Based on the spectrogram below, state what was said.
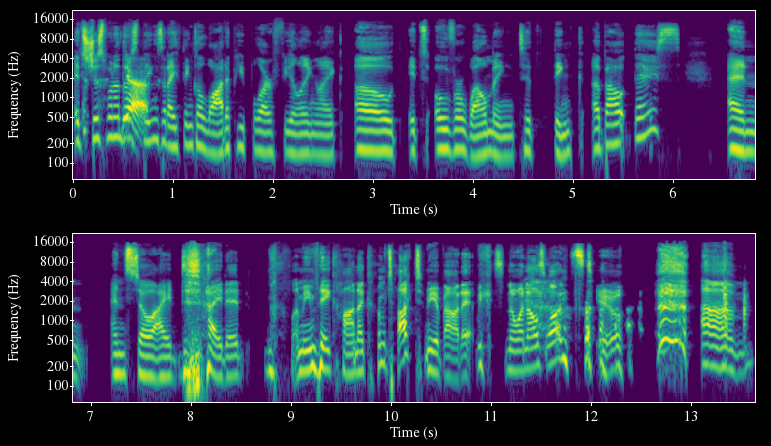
it's just one of those yeah. things that i think a lot of people are feeling like oh it's overwhelming to think about this and and so i decided let me make hannah come talk to me about it because no one else wants to um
